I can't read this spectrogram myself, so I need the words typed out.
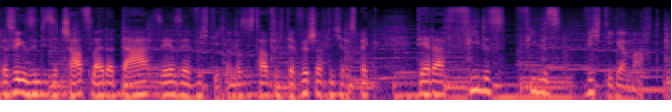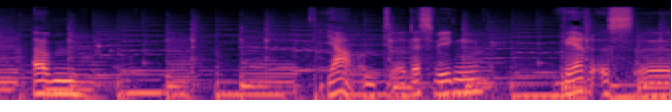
Deswegen sind diese Charts leider da sehr, sehr wichtig. Und das ist tatsächlich der wirtschaftliche Aspekt, der da vieles, vieles wichtiger macht. Ähm, ja, und äh, deswegen wäre es, äh,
